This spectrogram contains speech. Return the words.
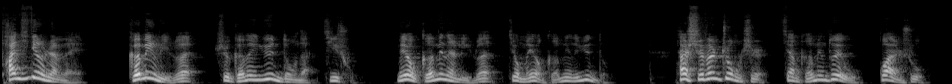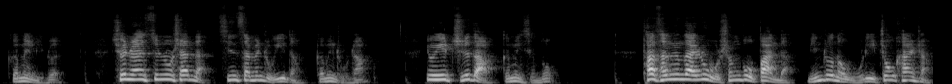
谭其敬认为，革命理论是革命运动的基础，没有革命的理论，就没有革命的运动。他十分重视向革命队伍灌输革命理论，宣传孙中山的新三民主义等革命主张，用于指导革命行动。他曾经在入伍生部办的《民众的武力周刊》上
